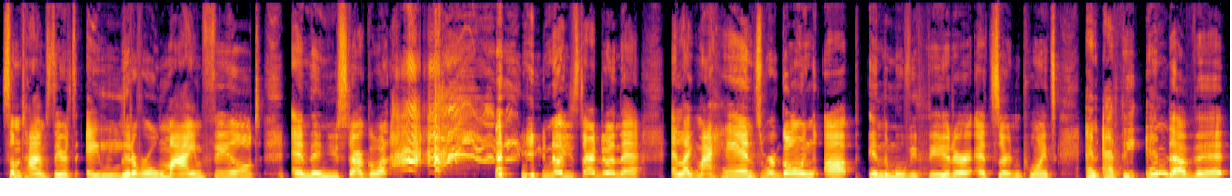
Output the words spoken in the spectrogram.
Sometimes there's a literal minefield and then you start going ah! you know, you start doing that. And like my hands were going up in the movie theater at certain points. And at the end of it,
